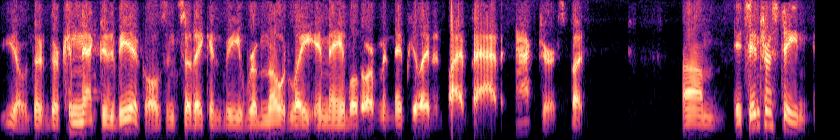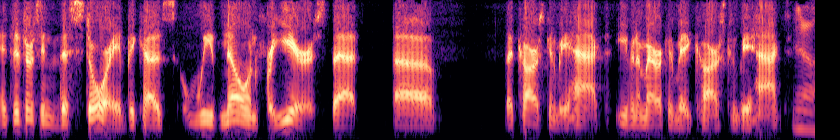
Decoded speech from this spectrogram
you know they're, they're connected vehicles, and so they can be remotely enabled or manipulated by bad actors. But um, it's interesting. It's interesting this story because we've known for years that uh, cars can be hacked. Even American-made cars can be hacked. Yeah.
